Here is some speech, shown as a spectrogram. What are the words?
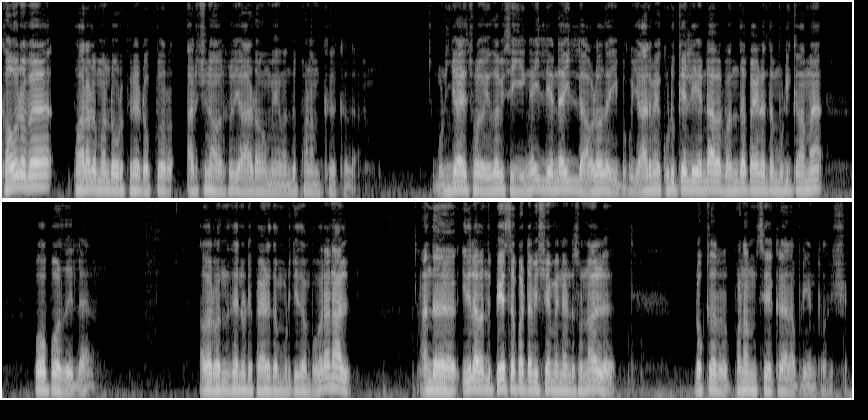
கௌரவ பாராளுமன்ற உறுப்பினர் டாக்டர் அர்ஜுனா அவர்கள் யாரிடமுமே வந்து பணம் கேட்கல. முடிஞ்சால் சொ உதவி செய்யுங்க இல்லையண்டா இல்லை அவ்வளோதான் இப்போ யாருமே கொடுக்கலையேண்டா அவர் வந்த பயணத்தை முடிக்காமல் போக போகிறது இல்லை அவர் வந்து தன்னுடைய பயணத்தை முடிச்சு தான் போவார். ஆனால் அந்த இதில் வந்து பேசப்பட்ட விஷயம் என்னென்னு சொன்னால் டாக்டர் பணம் சேர்க்கிறார் அப்படின்ற விஷயம்.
